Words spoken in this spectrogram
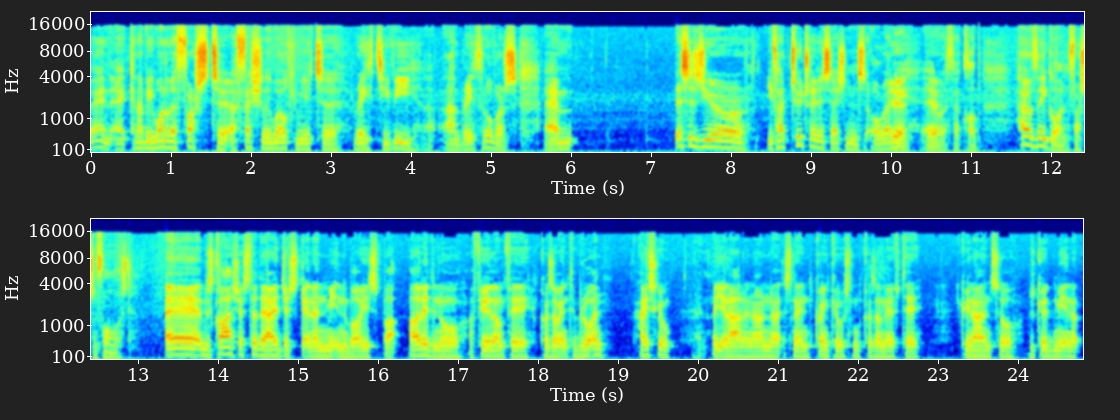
Ben, uh, can I be one of the first to officially welcome you to Raith TV uh, and Raith Rovers? Um, this is your. You've had two training sessions already Yeah, uh, yeah. with the club. How have they gone, first and foremost? Uh, it was class yesterday. I just getting in, meeting the boys, but I already know a few of them because I went to Broughton High School. Right. A year and that's then Quinn Coulson because I moved to Queen Anne, so it was good meeting up,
